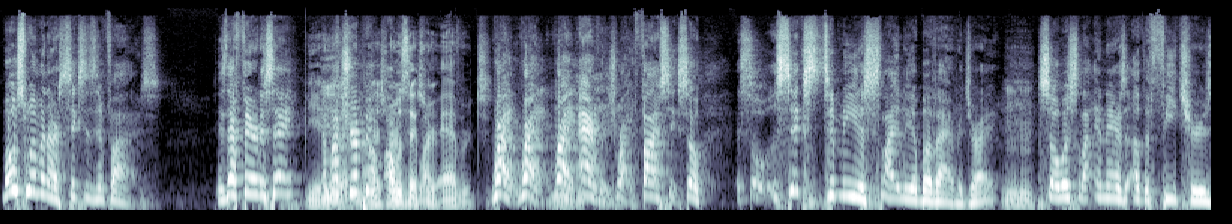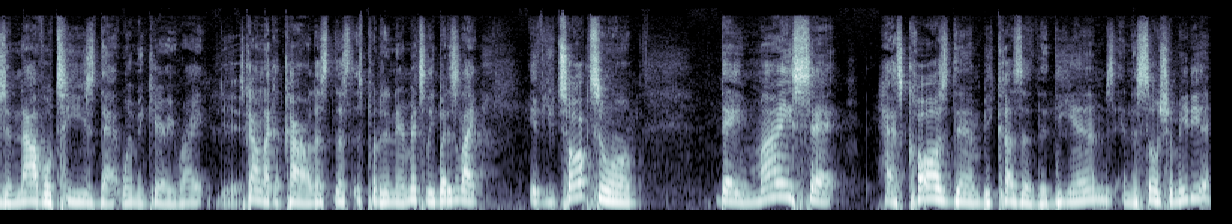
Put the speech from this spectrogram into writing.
Most women are sixes and fives. Is that fair to say? Yeah. Am I tripping? I, I would say like right. average. Right, right, right. Average, right. Five, six. So, so six to me is slightly above average, right? Mm-hmm. So it's like, and there's other features and novelties that women carry, right? Yeah. It's kind of like a car. Let's, let's let's put it in there mentally, but it's like if you talk to them, their mindset has caused them because of the DMs and the social media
